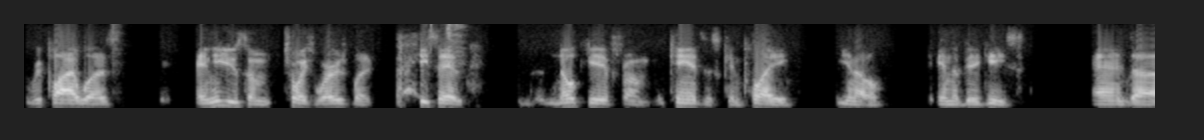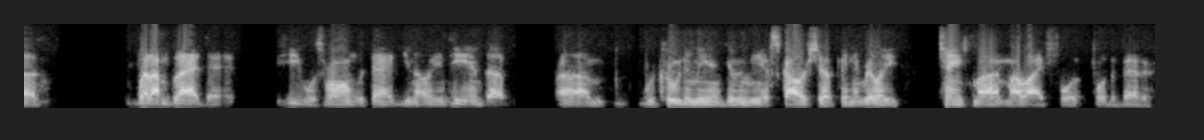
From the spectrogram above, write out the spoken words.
reply was, and he used some choice words, but he said, "No kid from Kansas can play, you know, in the Big East." And uh, but I'm glad that he was wrong with that, you know, and he ended up um, recruiting me and giving me a scholarship, and it really changed my my life for for the better.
